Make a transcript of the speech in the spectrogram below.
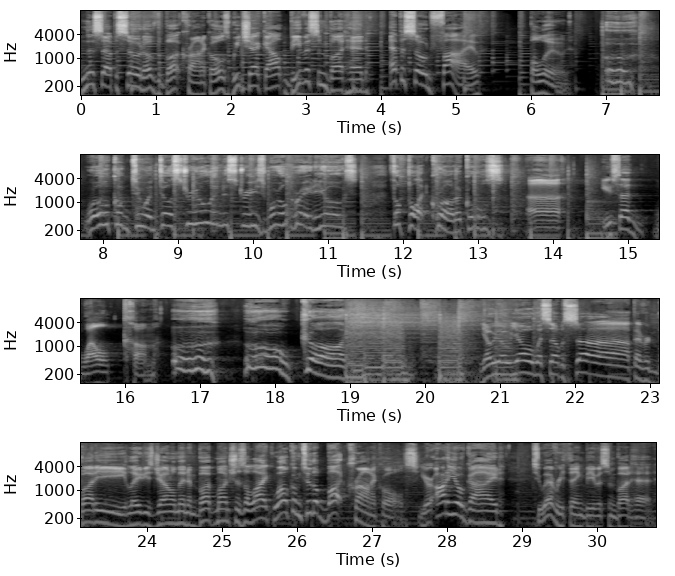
In this episode of the Butt Chronicles, we check out Beavis and Butthead, Episode 5 Balloon. Uh, welcome to Industrial Industries World Radio's The Butt Chronicles. Uh, you said welcome. Uh, oh god. Yo, yo, yo, what's up, what's up, everybody, ladies, gentlemen, and butt munches alike? Welcome to the Butt Chronicles, your audio guide to everything Beavis and Butthead.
